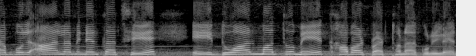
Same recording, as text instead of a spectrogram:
রাব্বুল আলমিনের কাছে এই দোয়ার মাধ্যমে খাবার প্রার্থনা করলেন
